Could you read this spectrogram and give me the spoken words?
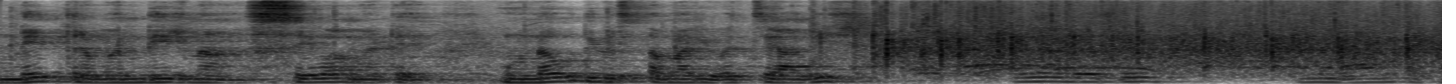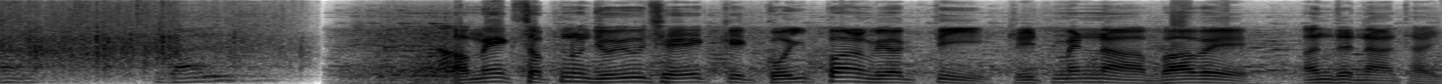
નેત્ર મંદિરના સેવા માટે હું નવ દિવસ તમારી વચ્ચે આવીશ. અમે એક સપનું જોયું છે કે કોઈ પણ વ્યક્તિ ટ્રીટમેન્ટના અભાવે અંધ ના થાય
